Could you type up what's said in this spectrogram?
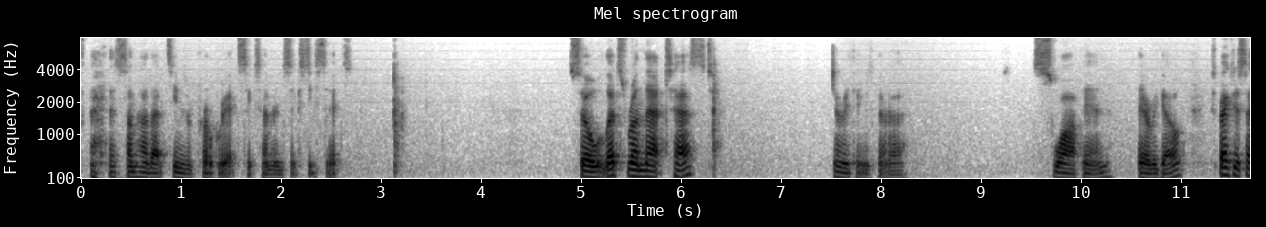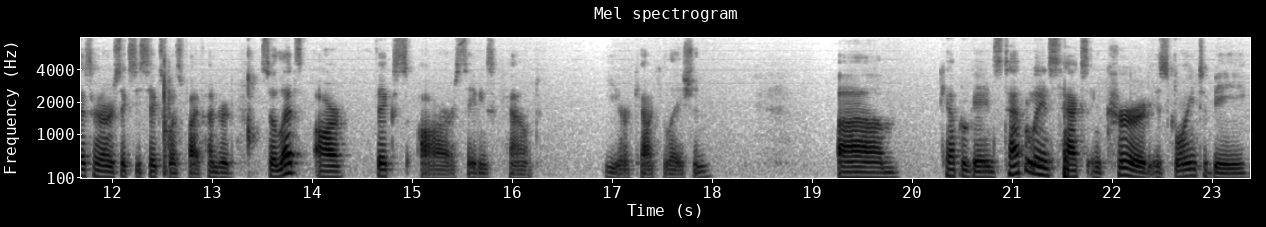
somehow that seems appropriate, 666. So let's run that test. Everything's got to swap in. There we go. Expected 666 was 500. So let's our fix our savings account year calculation um, capital gains. Capital gains tax incurred is going to be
